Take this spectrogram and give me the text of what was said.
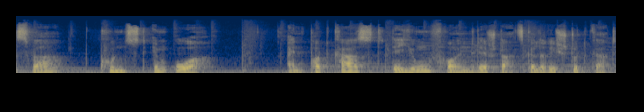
Das war Kunst im Ohr, ein Podcast der jungen Freunde der Staatsgalerie Stuttgart.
